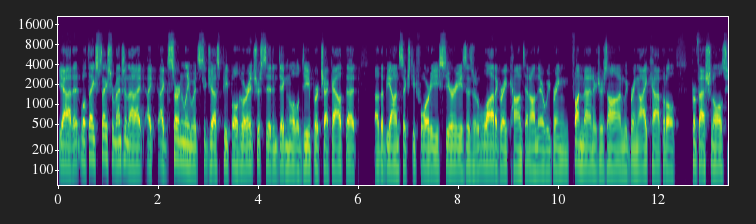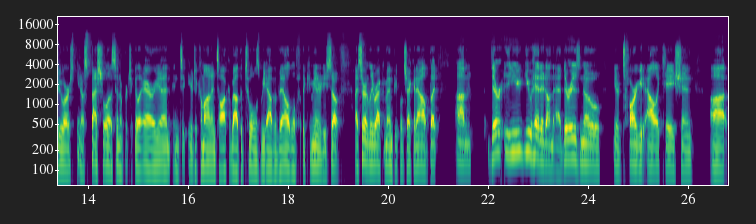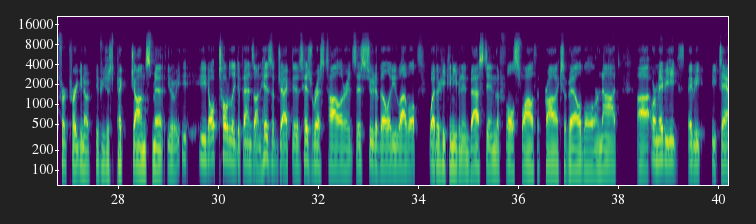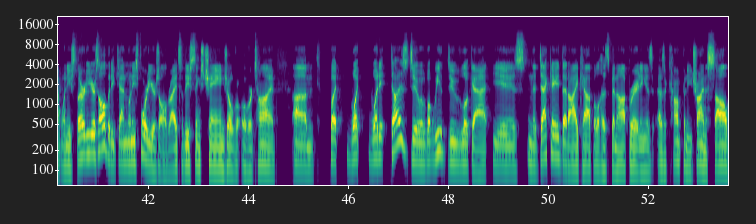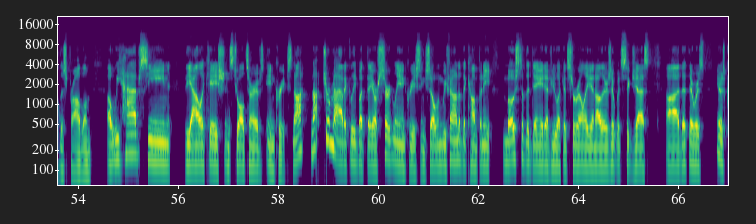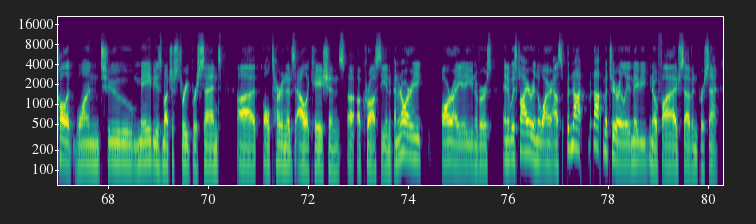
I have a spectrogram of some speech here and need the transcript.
Yeah that, well thanks thanks for mentioning that. I, I, I certainly would suggest people who are interested in digging a little deeper check out that uh, the beyond 60 40 series. There's a lot of great content on there. We bring fund managers on. We bring iCapital professionals who are you know specialists in a particular area and, and to, you know, to come on and talk about the tools we have available for the community. So i certainly recommend people check it out. But um, there you you hit it on the head. There is no you know target allocation uh, for for you know if you just pick John Smith, you know it, it totally depends on his objectives, his risk tolerance, his suitability level, whether he can even invest in the full swath of products available or not. Uh, or maybe he maybe he can't when he's 30 years old, but he can when he's 40 years old, right? So these things change over over time. Um, but what what it does do, what we do look at is in the decade that iCapital has been operating as, as a company trying to solve this problem, uh, we have seen the allocations to alternatives increase. Not not dramatically, but they are certainly increasing. So when we founded the company, most of the data, if you look at Cerulli and others, it would suggest uh, that there was, you know, let's call it one, two, maybe as much as three percent uh, alternatives allocations uh, across the independent RE RIA universe, and it was higher in the wirehouse, but not not materially, maybe you know five seven percent.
